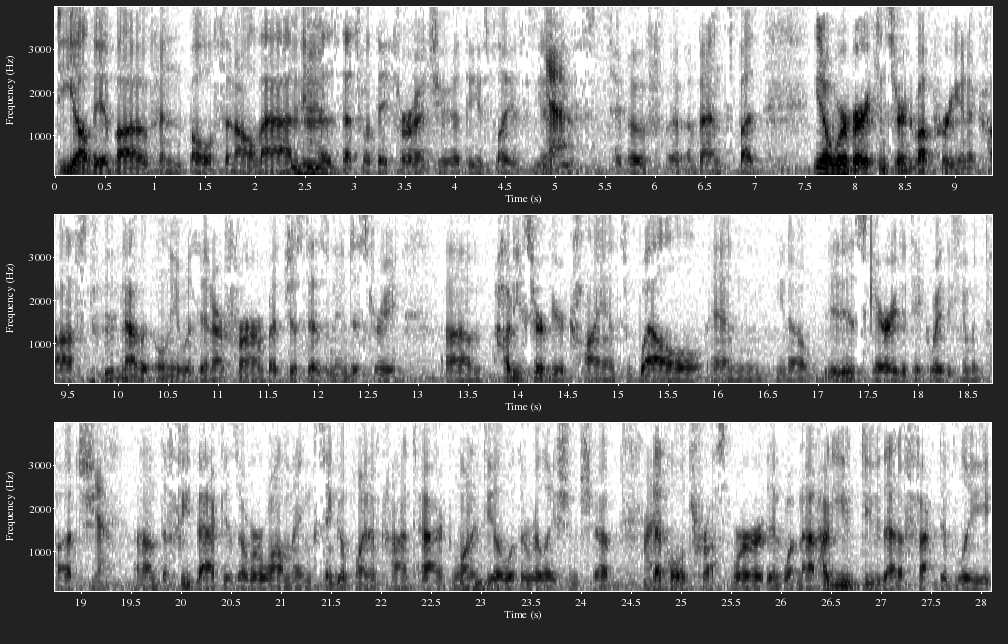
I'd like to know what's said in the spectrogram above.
D all the above and both and all that because that's what they throw at you at these places, you know, Yeah. these type of uh, events. But you know, we're very concerned about per unit cost, not only within our firm, but just as an industry. Um, how do you serve your clients well? And you know, it is scary to take away the human touch. Yeah. Um, the feedback is overwhelming. Single point of contact. Want to deal with a relationship. Right. That whole trust word and whatnot. How do you do that effectively?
